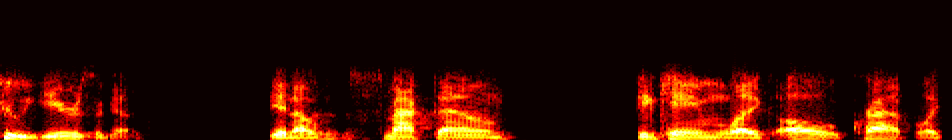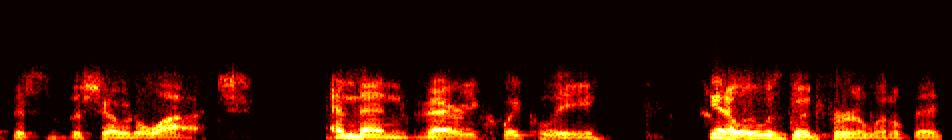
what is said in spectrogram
2 years ago. You know, SmackDown became like, "Oh, crap, like this is the show to watch." And then very quickly, you know, it was good for a little bit.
